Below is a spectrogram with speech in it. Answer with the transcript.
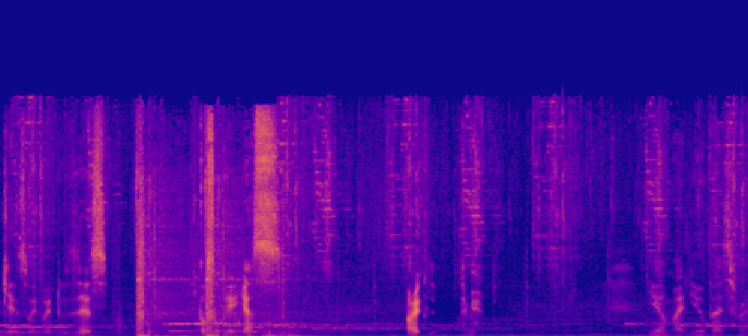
Okay, so if I do this, he goes away. Yes. Alright, come here. You're my new best friend.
